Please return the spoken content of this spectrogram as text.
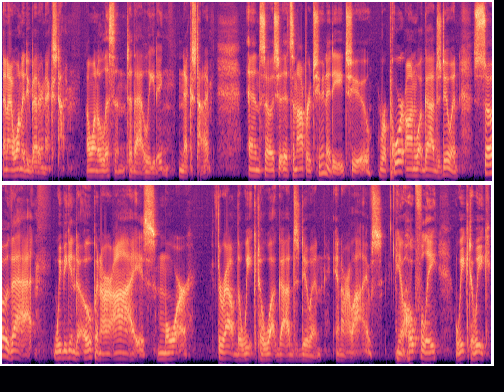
And I want to do better next time. I want to listen to that leading next time. And so it's, it's an opportunity to report on what God's doing so that we begin to open our eyes more throughout the week to what God's doing in our lives. You know, hopefully, week to week,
